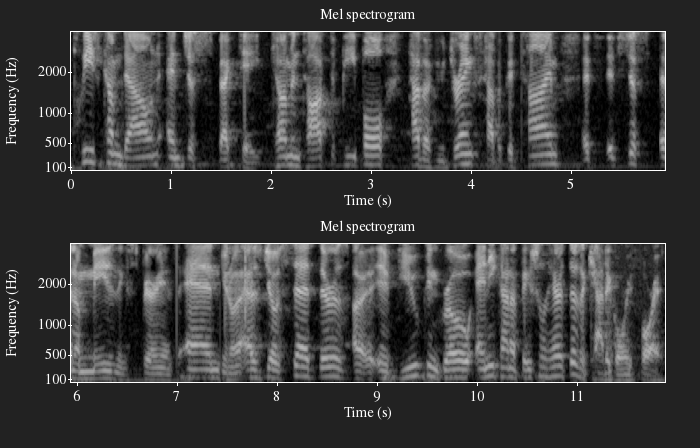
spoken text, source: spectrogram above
please come down and just spectate. Come and talk to people, have a few drinks, have a good time. It's it's just an amazing experience. And you know, as Joe said, there's uh, if you can grow any kind of facial hair, there's a category for it.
